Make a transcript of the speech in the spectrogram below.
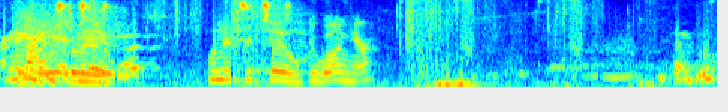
I knew you Mine's guys a were two. 102. Do William here? Thank you.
